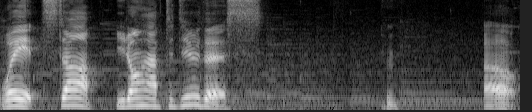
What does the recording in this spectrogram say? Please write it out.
Wait, stop. You don't have to do this. Oh.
